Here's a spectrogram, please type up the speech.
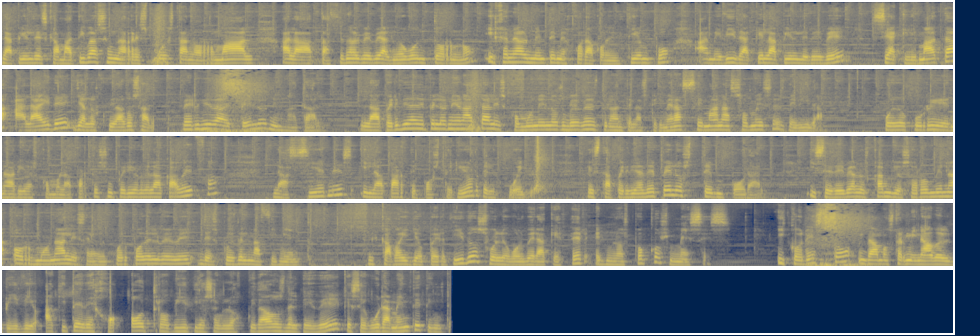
La piel descamativa es una respuesta normal a la adaptación al bebé al nuevo entorno y generalmente mejora con el tiempo a medida que la piel de bebé se aclimata al aire y a los cuidados adecuados. Pérdida de pelo neonatal. La pérdida de pelo neonatal es común en los bebés durante las primeras semanas o meses de vida. Puede ocurrir en áreas como la parte superior de la cabeza, las sienes y la parte posterior del cuello. Esta pérdida de pelo es temporal y se debe a los cambios hormonales en el cuerpo del bebé después del nacimiento. El cabello perdido suele volver a crecer en unos pocos meses. Y con esto damos terminado el vídeo. Aquí te dejo otro vídeo sobre los cuidados del bebé que seguramente te interesa.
